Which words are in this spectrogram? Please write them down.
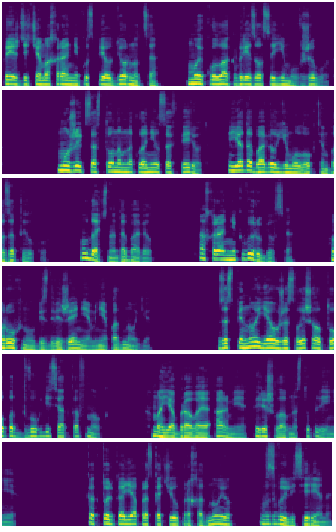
Прежде чем охранник успел дернуться, мой кулак врезался ему в живот. Мужик со стоном наклонился вперед, я добавил ему локтем по затылку. Удачно добавил. Охранник вырубился, рухнул без движения мне под ноги. За спиной я уже слышал топот двух десятков ног. Моя бравая армия перешла в наступление. Как только я проскочил проходную, взвыли сирены.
